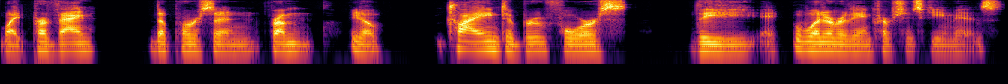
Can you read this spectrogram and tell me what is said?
like prevent the person from, you know, trying to brute force the whatever the encryption scheme is.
